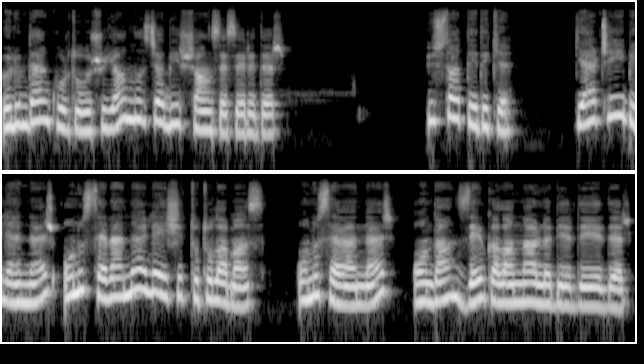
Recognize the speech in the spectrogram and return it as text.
ölümden kurtuluşu yalnızca bir şans eseridir. Üstad dedi ki, Gerçeği bilenler onu sevenlerle eşit tutulamaz. Onu sevenler ondan zevk alanlarla bir değildir.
